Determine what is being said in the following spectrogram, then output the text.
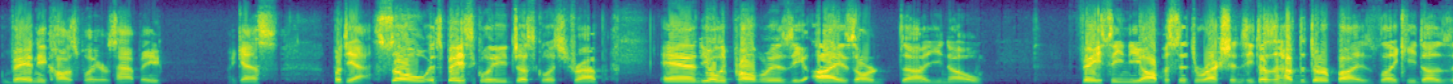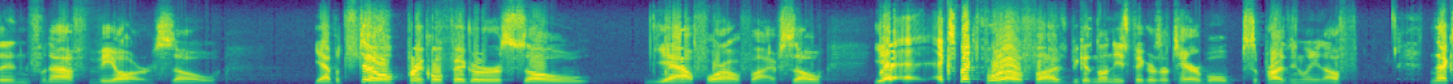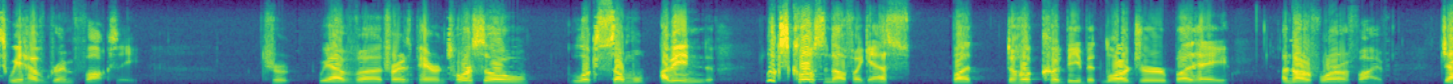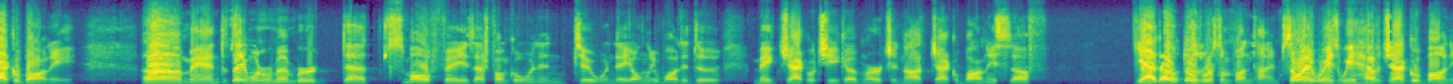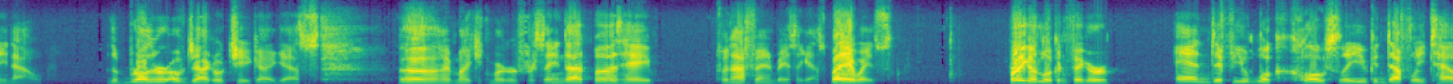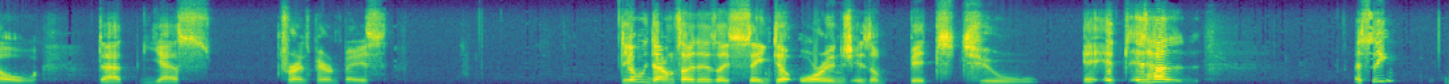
Vanny cosplayers happy, I guess. But yeah, so it's basically just Glitch Trap. And the only problem is the eyes aren't, uh, you know, facing the opposite directions. He doesn't have the derp eyes like he does in FNAF VR, so... Yeah, but still, pretty cool figure, so... Yeah, 4 out of 5. So, yeah, expect 4 out of 5s because none of these figures are terrible, surprisingly enough. Next, we have Grim Foxy. We have uh, transparent torso. Looks some. I mean, looks close enough, I guess. But the hook could be a bit larger. But hey, another four out of five. Jack-O-Bonnie. Oh man, does anyone remember that small phase that Funko went into when they only wanted to make Jack-O-Chica merch and not Jack-O-Bonnie stuff? Yeah, th those were some fun times. So anyways, we have Jack-O-Bonnie now. The brother of Jack-O-Chica, I guess. Uh, I might get murdered for saying that, but hey, FNAF fan base, I guess. But anyways, pretty good looking figure. And if you look closely, you can definitely tell that, yes, transparent base. The only downside is I think the orange is a bit too... It, it, it has... I think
